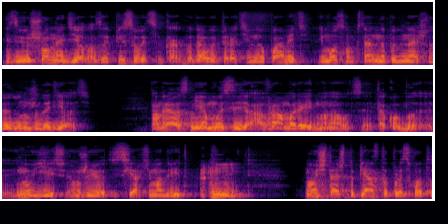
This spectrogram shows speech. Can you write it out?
Незавершенное дело записывается как бы, да, в оперативную память, и мозг вам постоянно напоминает, что это нужно доделать. Понравилась мне мысль Авраама Рейдмана, вот такой был, ну, есть, он живет, из Архимандрит. Но он считает, что пьянство происходит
